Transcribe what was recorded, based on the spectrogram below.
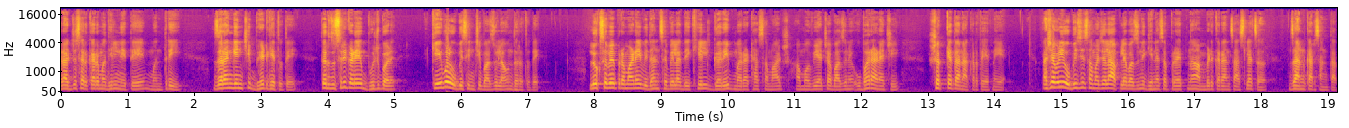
राज्य सरकारमधील नेते मंत्री जरांगेंची भेट घेत होते तर दुसरीकडे भुजबळ केवळ ओबीसींची बाजू लावून धरत होते. लोकसभेप्रमाणे विधानसभेला देखील गरीब मराठा समाज हा मवियाच्या बाजूने उभा राहण्याची शक्यता नाकारता येत नाही आहे अशावेळी ओबीसी समाजाला आपल्या बाजूने घेण्याचा प्रयत्न आंबेडकरांचा असल्याचं जाणकार सांगतात.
